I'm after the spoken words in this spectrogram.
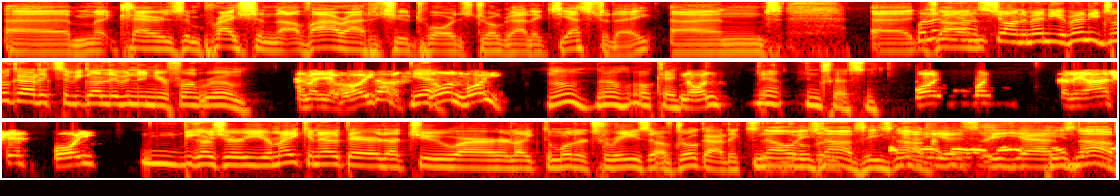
Um, Claire's impression of our attitude towards drug addicts yesterday, and uh, well, John, let me ask John: how many, how many drug addicts have you got living in your front room? How many have I got? Yeah. None. Why? No, no, okay. None. Yeah, interesting. Why? why? Can I ask you why? Because you're you're making out there that you are like the Mother Teresa of drug addicts. No, he's not. He's not. Yeah, he is, yeah. He's not.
